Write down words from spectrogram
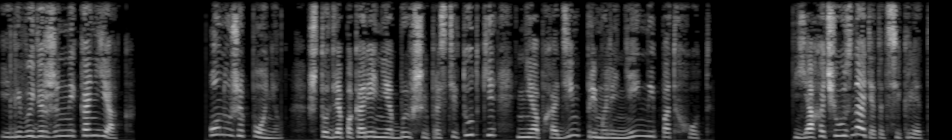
или выдержанный коньяк. Он уже понял, что для покорения бывшей проститутки необходим прямолинейный подход. Я хочу узнать этот секрет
